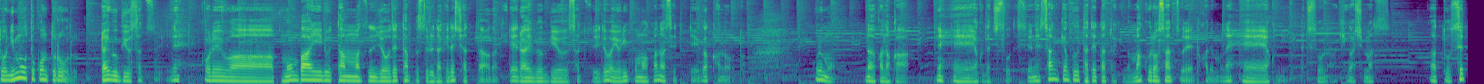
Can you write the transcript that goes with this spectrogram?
と、リモートコントロール、ライブビュー撮影ね。これは、モバイル端末上でタップするだけでシャッターが切れ、ライブビュー撮影ではより細かな設定が可能と。これも、なかなかね、えー、役立ちそうですよね。三脚立てた時のマクロ撮影とかでもね、えー、役に立ちそうな気がします。あと、設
